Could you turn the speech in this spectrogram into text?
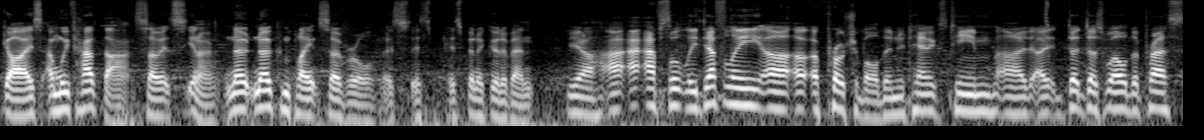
guys, and we've had that. So it's, you know, no, no complaints overall. It's, it's, it's been a good event. Yeah, uh, absolutely, definitely uh, approachable. The Nutanix team uh, does well with the press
